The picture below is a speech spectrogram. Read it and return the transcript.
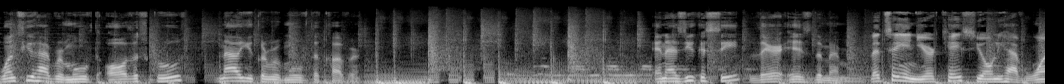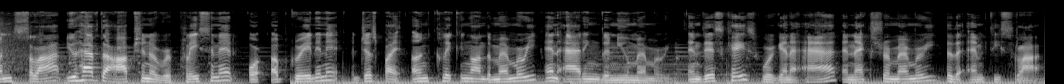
Once you have removed all the screws, now you can remove the cover. And as you can see, there is the memory. Let's say in your case, you only have one slot. You have the option of replacing it or upgrading it just by unclicking on the memory and adding the new memory. In this case, we're gonna add an extra memory to the empty slot.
